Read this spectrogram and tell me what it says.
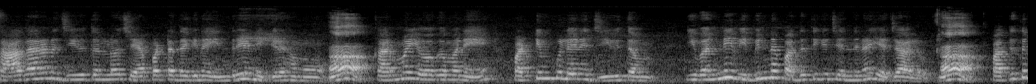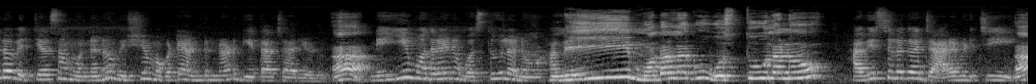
సాధారణ జీవితంలో చేపట్టదగిన ఇంద్రియ నిగ్రహము కర్మయోగమనే పట్టింపు లేని జీవితం. ఇవన్నీ విభిన్న పద్ధతికి చెందిన యజాలు. పద్ధతిలో వ్యత్యాసం ఉన్నను విషయం ఒకటే అంటున్నాడు గీతాచార్యుడు. నెయ్యి మొదలైన వస్తువులను నెయ్యి మొదలగు వస్తువులను హవిస్సులుగా జారవిడిచి ఆ,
